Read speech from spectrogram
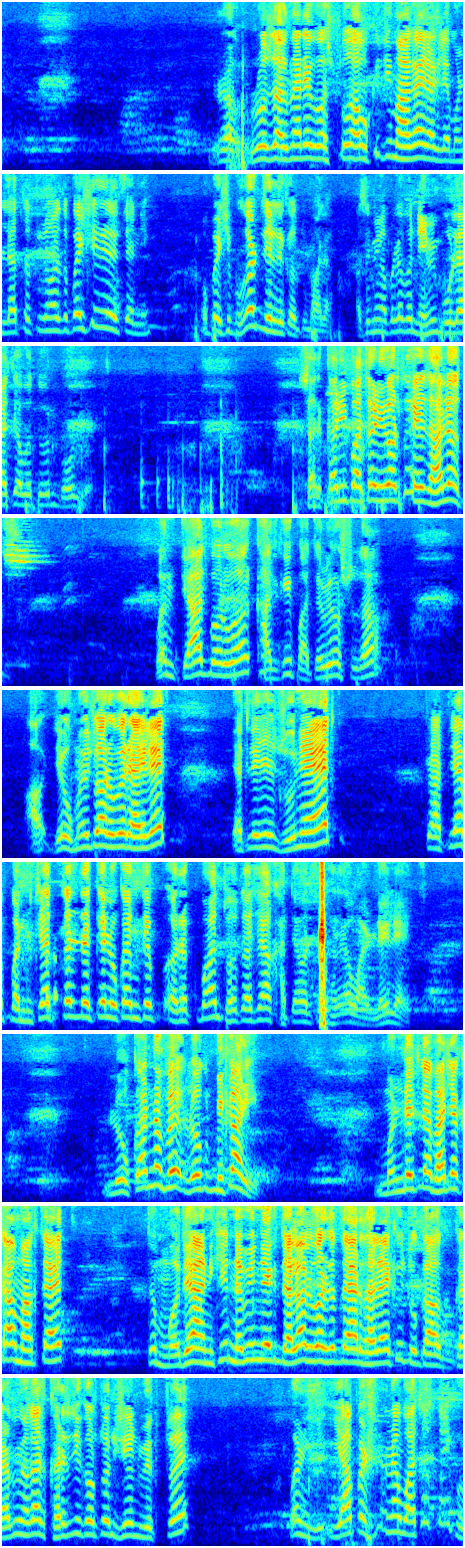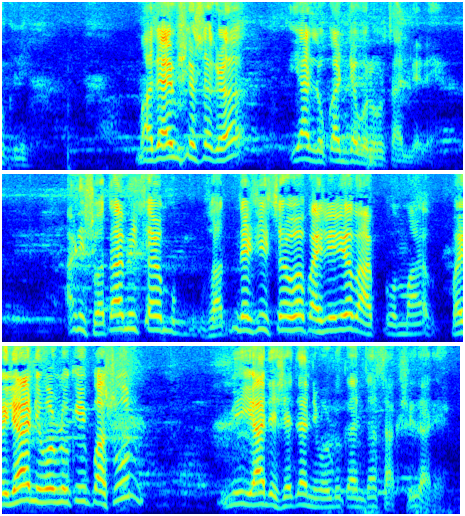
र- रोज लागणाऱ्या वस्तू अहो किती महागाय लागल्या म्हणलं तर तुम्हाला तर पैसे दिले त्यांनी. मग पैसे फुकट दिले का तुम्हाला? असं मी आपल्याला नेहमी बोलायच्या वतीवरून बोललो. सरकारी पातळीवर तर हे झालंच. पण त्याचबरोबर खाजगी पातळीवर सुद्धा जे उमेदवार उभे राहिलेत त्यातले जे जुने आहेत त्यातल्या पंच्याहत्तर टक्के लोकांचे रक्कमान स्वतःच्या खात्यावरच्या सगळ्या वाढलेल्या आहेत. लोकांना फे- लोक भिकारी. मंडईतल्या भाज्या का मागतायत? तर मध्ये आणखी नवीन एक दलाल वर्ग तयार झाला आहे की जो गा ग्रामीण भागात खरेदी करतो निश्चित विकतोय. पण या प्रश्नांना वाचत नाही कुठली. माझं आयुष्य सगळं या लोकांच्या बरोबर चाललेलं आहे. आणि स्वतः मी चळ स्वातंत्र्याची चळवळ पाहिलेली आहे. बा- मा- पहिल्या निवडणुकीपासून मी या देशाच्या निवडणुकांचा साक्षीदार आहे.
